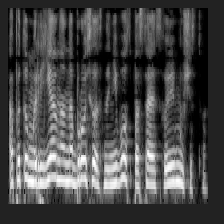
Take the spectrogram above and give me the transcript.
а потом рьяно набросилась на него, спасая свое имущество.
